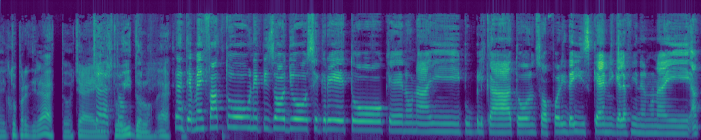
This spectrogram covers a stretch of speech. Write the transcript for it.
il tuo prediletto, cioè il tuo Certo. idolo. Ecco. Senti, hai fatto un episodio segreto che non hai pubblicato, non so, fuori dagli schemi che alla fine non hai, ah,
